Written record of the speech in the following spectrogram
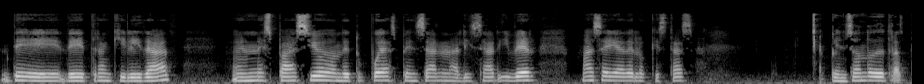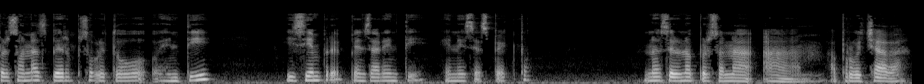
de, de tranquilidad, en un espacio donde tú puedas pensar, analizar y ver más allá de lo que estás pensando de otras personas, ver sobre todo en ti y siempre pensar en ti en ese aspecto. No ser una persona aprovechada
